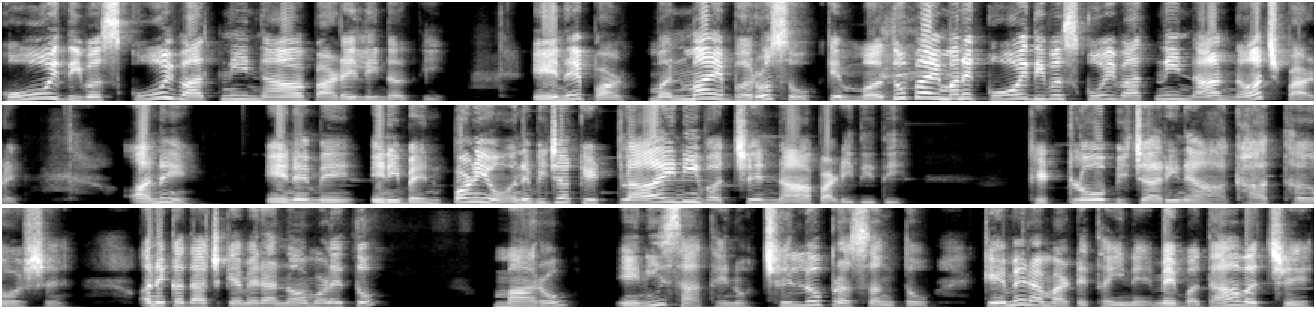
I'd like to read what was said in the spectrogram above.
કોઈ દિવસ કોઈ વાતની ના પાડેલી નથી. એને પણ મનમાં એ ભરોસો કે મધુભાઈ મને કોઈ દિવસ કોઈ વાતની ના ન જ પાડે. અને એને મેં એની બહેનપણીઓ અને બીજા કેટલાયની વચ્ચે ના પાડી દીધી. કેટલો બિચારીને આઘાત થયો હશે. અને કદાચ કેમેરા ન મળે તો? મારો, એની સાથેનો છેલ્લો પ્રસંગ તો કેમેરા માટે થઈને મેં બધા વચ્ચે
